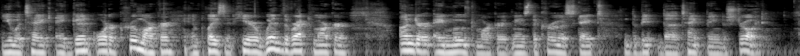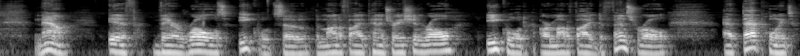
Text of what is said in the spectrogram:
you would take a good order crew marker and place it here with the wrecked marker under a moved marker. It means the crew escaped the, the tank being destroyed. Now, if their rolls equaled, so the modified penetration roll equaled our modified defense roll, at that point,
